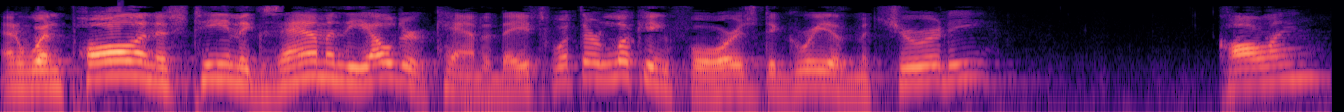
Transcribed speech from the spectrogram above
And when Paul and his team examine the elder candidates, what they're looking for is degree of maturity, calling,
